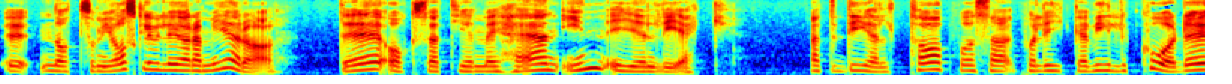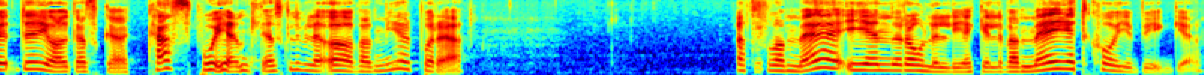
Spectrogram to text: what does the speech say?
Eh, Något som jag skulle vilja göra mer av, det är också att ge mig hän in i en lek. Att delta på, på lika villkor, det, det är jag ganska kass på egentligen. Jag skulle vilja öva mer på det. Att få vara med i en rolllek eller vara med i ett kojbygge.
